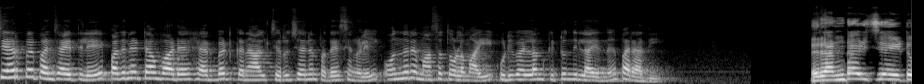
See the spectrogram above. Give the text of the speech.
ചേർപ്പ് പഞ്ചായത്തിലെ പതിനെട്ടാം വാർഡ് ഹെർബർട്ട് കനാൽ ചെറുചേനം പ്രദേശങ്ങളിൽ ഒന്നര മാസത്തോളമായി കുടിവെള്ളം കിട്ടുന്നില്ല എന്ന് പരാതി. രണ്ടാഴ്ചയായിട്ട്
